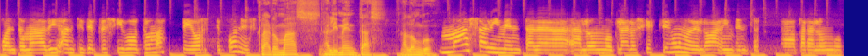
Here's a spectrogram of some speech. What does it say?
Cuanto más antidepresivo tomas, peor te pones. Claro, más alimentas al hongo. Más alimenta al hongo, claro, si es que es uno de los alimentos para el hongo.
